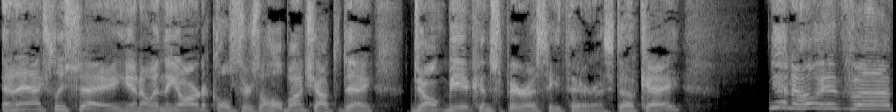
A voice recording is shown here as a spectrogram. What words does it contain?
And they actually say, you know, in the articles, there's a whole bunch out today, don't be a conspiracy theorist, okay? You know, if uh,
